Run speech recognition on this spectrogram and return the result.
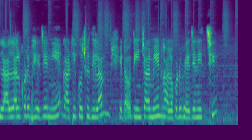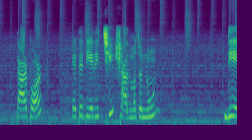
লাল লাল করে ভেজে নিয়ে গাঠি কচু দিলাম, সেটাও তিন চার মিনিট ভালো করে ভেজে নিচ্ছি। তারপর এতে দিয়ে দিচ্ছি স্বাদ মতো নুন। দিয়ে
